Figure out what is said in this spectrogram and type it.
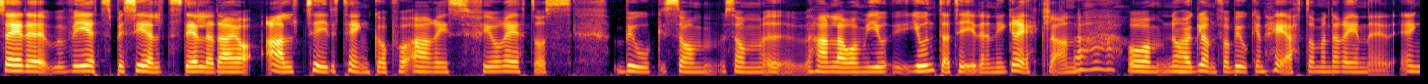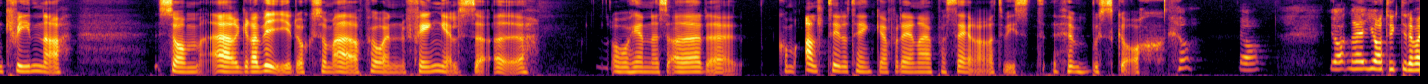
så är det vid ett speciellt ställe där jag alltid tänker på Aris Fioretos bok som, som eh, handlar om ju- juntatiden i Grekland. Aha. Och nu har jag glömt vad boken heter men där är en, en kvinna som är gravid och som är på en fängelseö. Och hennes öde kommer alltid att tänka på det när jag passerar ett visst buskage. Ja. Ja, nej, jag tyckte det var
